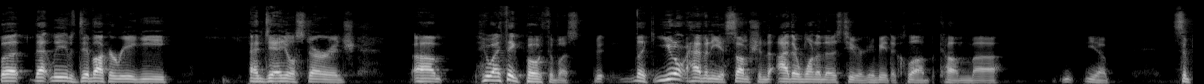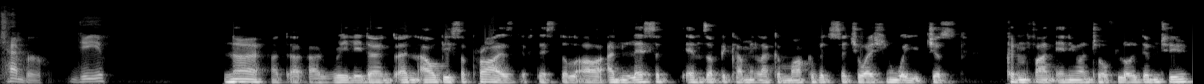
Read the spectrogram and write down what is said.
But that leaves Divock Origi and Daniel Sturridge, um, who I think both of us, like, you don't have any assumption that either one of those two are going to be at the club come, uh, you know, September, do you? No, I, I, really don't. And I'll be surprised if they still are, unless it ends up becoming like a Markovic situation where you just couldn't find anyone to offload them to,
